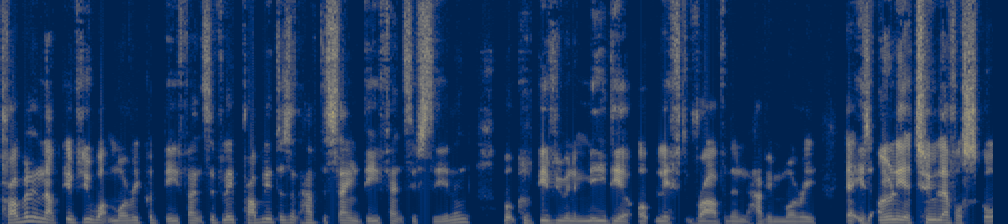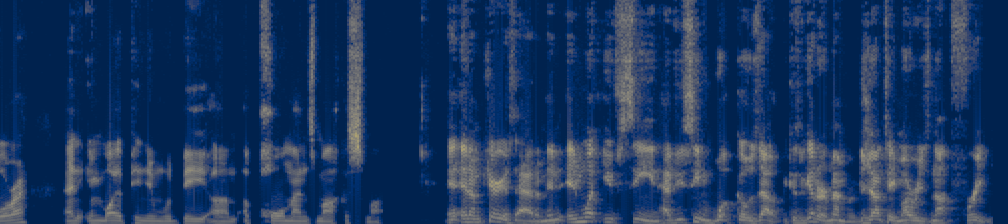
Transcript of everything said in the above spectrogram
probably not give you what Murray could defensively. Probably doesn't have the same defensive ceiling, but could give you an immediate uplift rather than having Murray that is only a two level scorer. And in my opinion, would be um, a poor man's Marcus Smart. And, and I'm curious, Adam, in, in what you've seen, have you seen what goes out? Because we got to remember, Dejounte Murray's not free.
